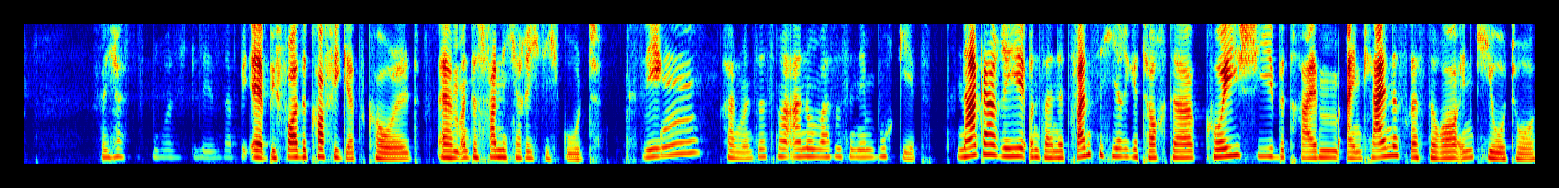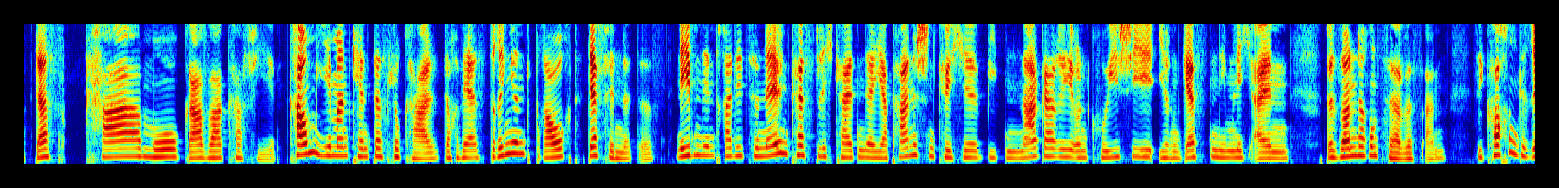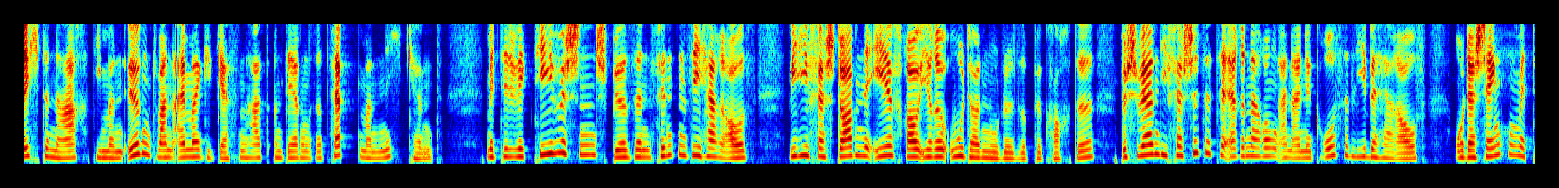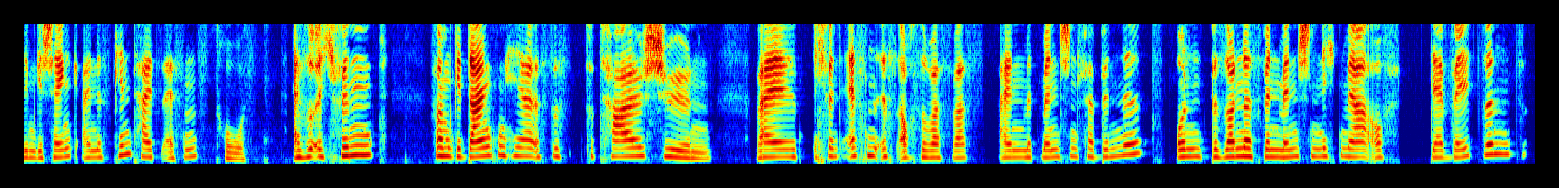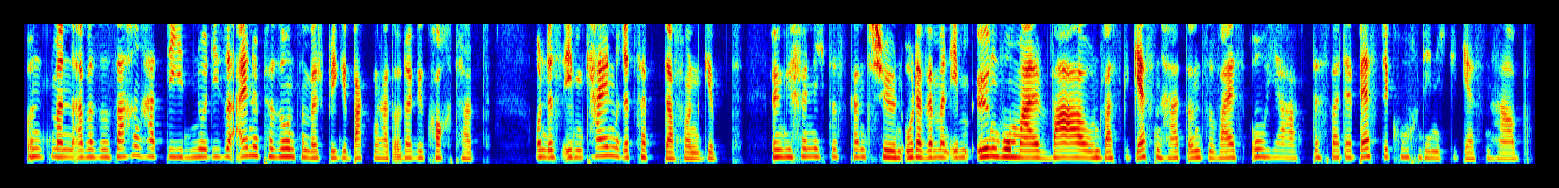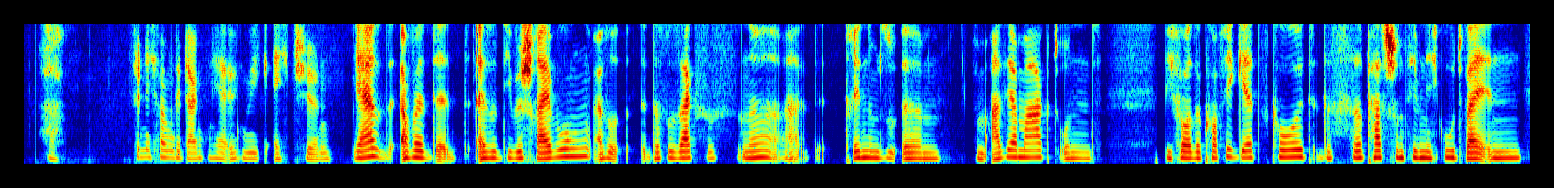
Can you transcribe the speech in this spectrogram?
Wie heißt das Buch, was ich gelesen habe? Äh, Before the Coffee Gets Cold. Ähm, und das fand ich ja richtig gut. Deswegen hören wir uns jetzt mal an, um was es in dem Buch geht. Nagare und seine 20-jährige Tochter Koishi betreiben ein kleines Restaurant in Kyoto, das Kamogawa Café. Kaum jemand kennt das Lokal, doch wer es dringend braucht, der findet es. Neben den traditionellen Köstlichkeiten der japanischen Küche bieten Nagare und Koishi ihren Gästen nämlich einen besonderen Service an. Sie kochen Gerichte nach, die man irgendwann einmal gegessen hat und deren Rezept man nicht kennt. Mit detektivischen Spürsinn finden sie heraus, wie die verstorbene Ehefrau ihre Udon-Nudelsuppe kochte, beschwören die verschüttete Erinnerung an eine große Liebe herauf oder schenken mit dem Geschenk eines Kindheitsessens Trost. Also ich finde, vom Gedanken her ist es total schön, weil ich finde, Essen ist auch sowas, was einen mit Menschen verbindet und besonders wenn Menschen nicht mehr auf der Welt sind und man aber so Sachen hat, die nur diese eine Person zum Beispiel gebacken hat oder gekocht hat und es eben kein Rezept davon gibt. Irgendwie finde ich das ganz schön. Oder wenn man eben irgendwo mal war und was gegessen hat und so weiß, oh ja, das war der beste Kuchen, den ich gegessen habe. Finde ich vom Gedanken her irgendwie echt schön. Ja, aber also die Beschreibung, also dass du sagst, es ne, drin im, ähm, im Asiamarkt und Before the Coffee Gets Cold, das äh, passt schon ziemlich gut, weil in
